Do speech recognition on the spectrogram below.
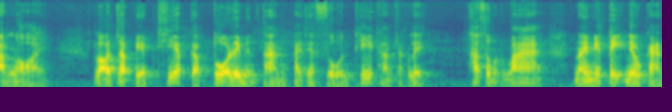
อัลลอย เราจะเปรียบเทียบกับตัวเลเมนตัน 870 ที่ทำจากเหล็ก ถ้าสมมติว่าในมิติเดียวกัน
